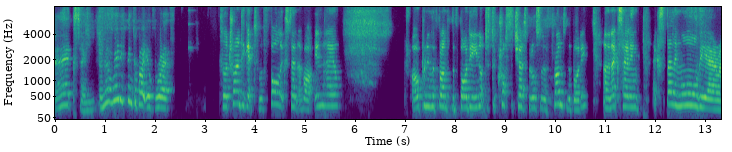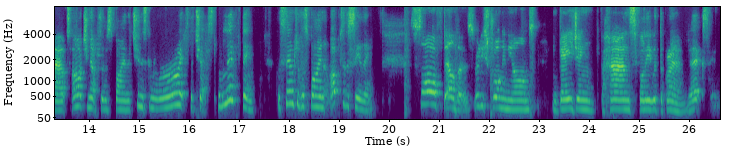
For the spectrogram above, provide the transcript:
exhaling. And now really think about your breath. So we're trying to get to the full extent of our inhale, opening the front of the body, not just across the chest, but also the front of the body. And then exhaling, expelling all the air out, arching up through the spine. The chin is coming right to the chest. We're lifting the center of the spine up to the ceiling. Soft elbows, really strong in the arms, engaging the hands fully with the ground. Exhale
